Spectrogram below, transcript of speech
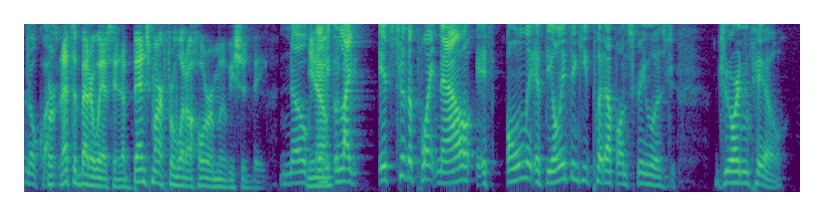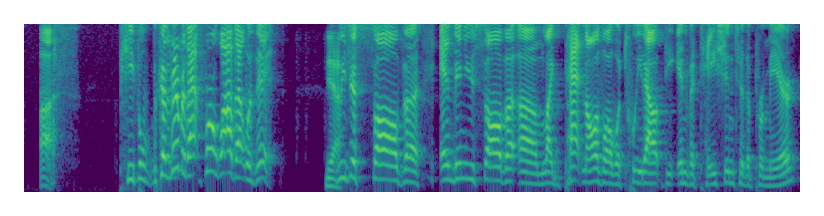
No question. that's a better way of saying it, the benchmark for what a horror movie should be. No, You know? Eh, like it's to the point now. If only if the only thing he put up on screen was Jordan Peele, us, people. Because remember that for a while that was it. Yeah. We just saw the, and then you saw the, um, like Patton Oswalt would tweet out the invitation to the premiere,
